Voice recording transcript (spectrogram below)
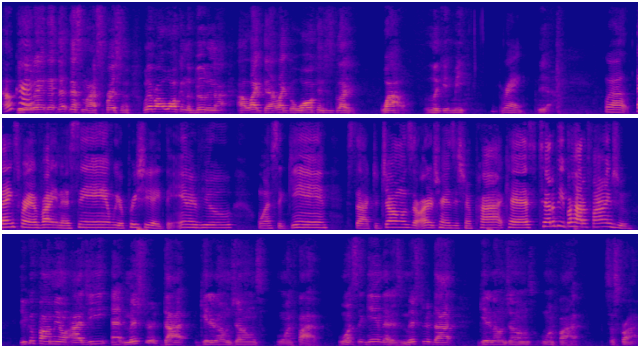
Okay. You know that, that, that that's my expression. Whenever I walk in the building, I, I like that. I like to walk and just be like, wow, look at me. Right. Yeah. Well, thanks for inviting us in. We appreciate the interview. Once again, it's Dr. Jones, the Art of Transition podcast. Tell the people how to find you. You can find me on IG at Mr. Dot Get It On Jones one five. Once again, that is Mr. Dot Get It On Jones one five. Subscribe.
